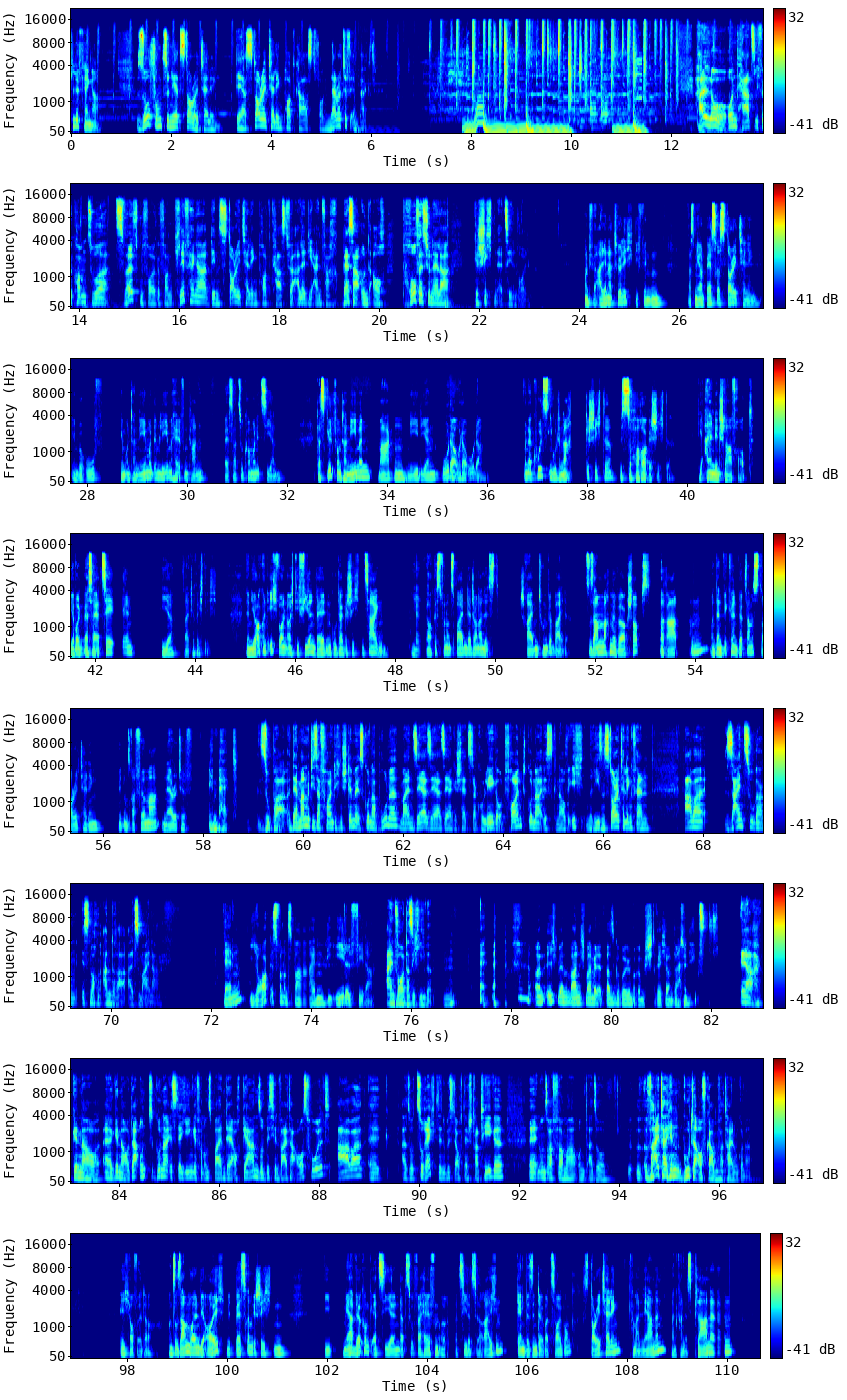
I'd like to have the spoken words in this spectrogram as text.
Cliffhanger. So funktioniert Storytelling, der Storytelling-Podcast von Narrative Impact. Hallo und herzlich willkommen zur zwölften Folge von Cliffhanger, dem Storytelling-Podcast für alle, die einfach besser und auch professioneller Geschichten erzählen wollen. Und für alle natürlich, die finden, dass mehr und besseres Storytelling im Beruf, im Unternehmen und im Leben helfen kann, besser zu kommunizieren. Das gilt für Unternehmen, Marken, Medien oder, mhm. oder, oder. Von der coolsten Gute-Nacht-Geschichte bis zur Horrorgeschichte, die allen den Schlaf raubt. Ihr wollt besser erzählen? Hier seid ihr richtig. Denn Jörg und ich wollen euch die vielen Welten guter Geschichten zeigen. Jörg ist von uns beiden der Journalist. Schreiben tun wir beide. Zusammen machen wir Workshops, beraten und entwickeln wirksames Storytelling mit unserer Firma Narrative Impact. Super. Der Mann mit dieser freundlichen Stimme ist Gunnar Brune, mein sehr, sehr, sehr geschätzter Kollege und Freund. Gunnar ist genau wie ich ein riesen Storytelling-Fan, aber sein Zugang ist noch ein anderer als meiner. Denn Jörg ist von uns beiden die Edelfeder. Ein Wort, das ich liebe. Hm? und ich bin manchmal mit etwas gröberem Strich unterwegs. Ja, genau, äh, genau. Da und Gunnar ist derjenige von uns beiden, der auch gern so ein bisschen weiter ausholt, aber äh, also zu Recht, denn du bist ja auch der Stratege äh, in unserer Firma und also weiterhin gute Aufgabenverteilung, Gunnar. Ich hoffe doch. Und zusammen wollen wir euch mit besseren Geschichten, die mehr Wirkung erzielen, dazu verhelfen, eure Ziele zu erreichen. Denn wir sind der Überzeugung, Storytelling kann man lernen, man kann es planen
